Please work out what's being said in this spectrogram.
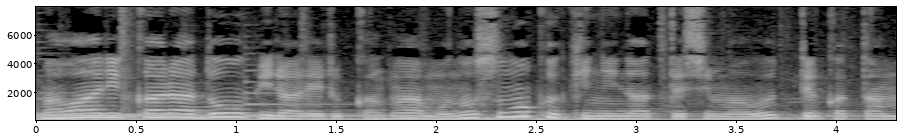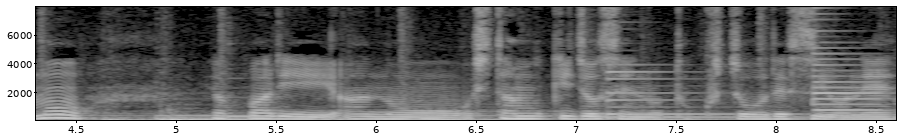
周りからどう見られるかがものすごく気になってしまうって方もやっぱりあの下向き女性の特徴ですよね。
